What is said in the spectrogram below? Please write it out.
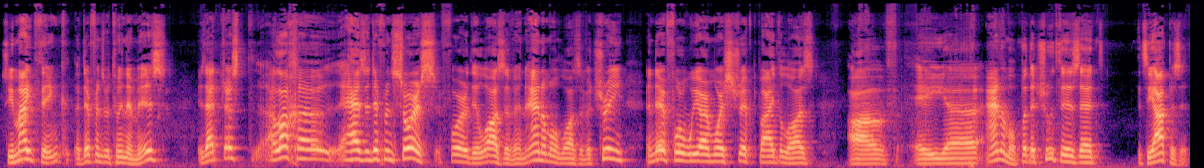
So you might think the difference between them is is that just halacha has a different source for the laws of an animal, laws of a tree, and therefore we are more strict by the laws of a uh, animal. But the truth is that it's the opposite.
